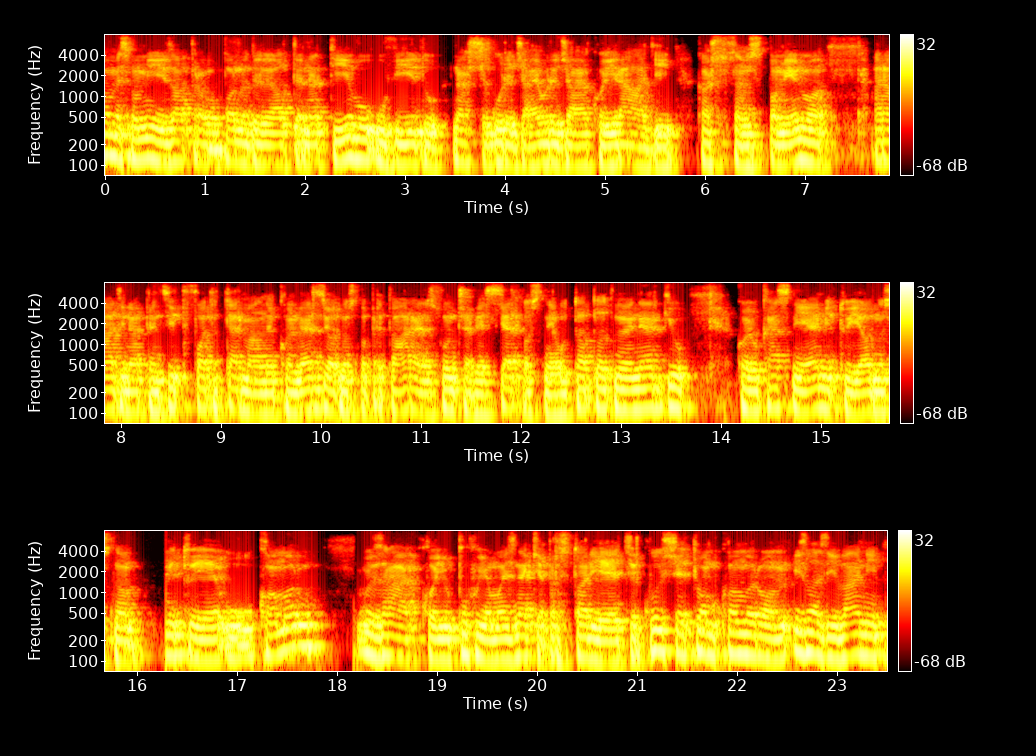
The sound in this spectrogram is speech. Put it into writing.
Tome smo mi zapravo ponudili alternativu u vidu našeg uređaja, uređaja koji radi, kao što sam spomenuo, radi na principu fototermalne konverzije, odnosno pretvaranja sunčeve svjetlosne u toplotnu energiju koju kasnije emituje, odnosno emituje u komoru. Zrak koji upuhujemo iz neke prostorije cirkuliše tom komorom, izlazi vani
